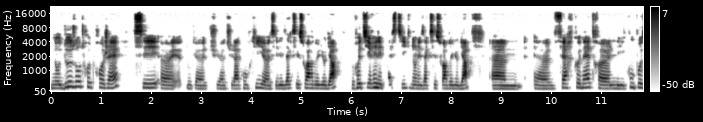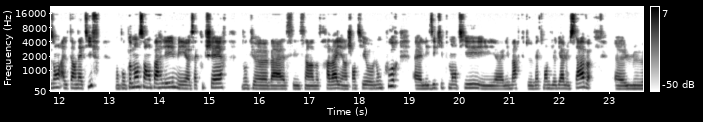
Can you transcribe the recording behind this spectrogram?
Nos deux autres projets, c'est, euh, donc euh, tu, tu l'as compris, euh, c'est les accessoires de yoga. Retirer mmh. les plastiques dans les accessoires de yoga, faire connaître les composants alternatifs. Donc on commence à en parler, mais ça coûte cher. Donc bah, c'est un travail, un chantier au long cours. les équipementiers et les marques de vêtements de yoga le savent. le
